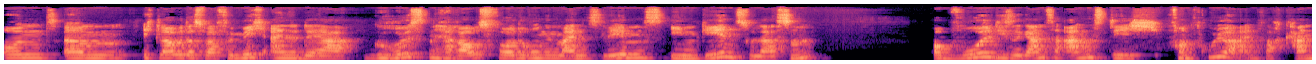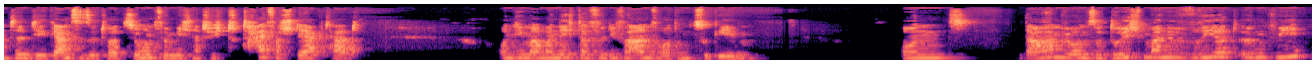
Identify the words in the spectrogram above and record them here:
Und ähm, ich glaube, das war für mich eine der größten Herausforderungen meines Lebens, ihn gehen zu lassen, obwohl diese ganze Angst, die ich von früher einfach kannte, die ganze Situation für mich natürlich total verstärkt hat und ihm aber nicht dafür die Verantwortung zu geben. Und da haben wir uns so durchmanövriert irgendwie.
